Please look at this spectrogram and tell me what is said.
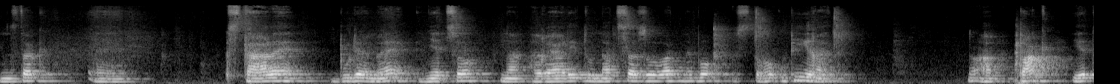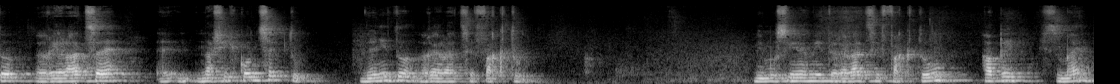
no tak eh, stále budeme něco na realitu nadsazovat nebo z toho upírat. No a pak je to relace eh, našich konceptů. Není to relace faktů. My musíme mít relaci faktů, aby jsme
